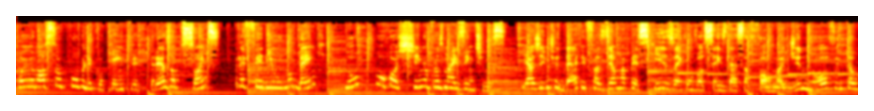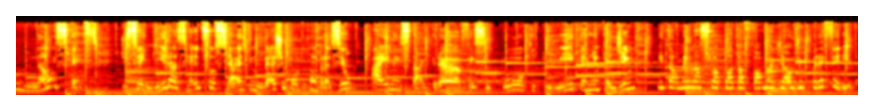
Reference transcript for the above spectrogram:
foi o nosso público, que entre três opções preferiu o Nubank no o roxinho para os mais íntimos. E a gente deve fazer uma pesquisa aí com vocês dessa forma de novo, então não esquece de seguir as redes sociais do Investe.com Brasil, aí no Instagram, Facebook, Twitter, LinkedIn e também na sua plataforma de áudio preferida.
